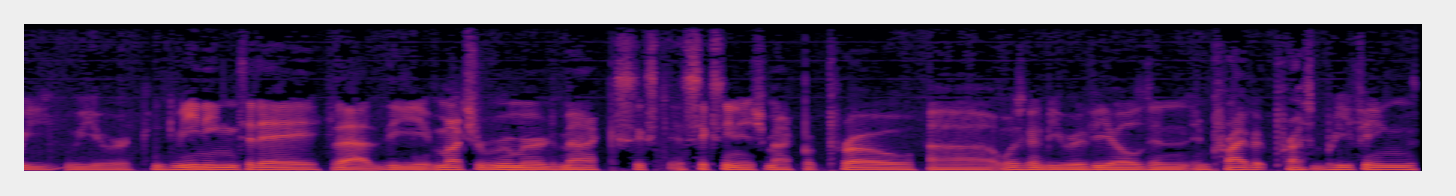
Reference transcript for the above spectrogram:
we we were convening today, that the much rumored Mac 16, 16-inch MacBook Pro uh, was going to be revealed in, in private press briefings.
